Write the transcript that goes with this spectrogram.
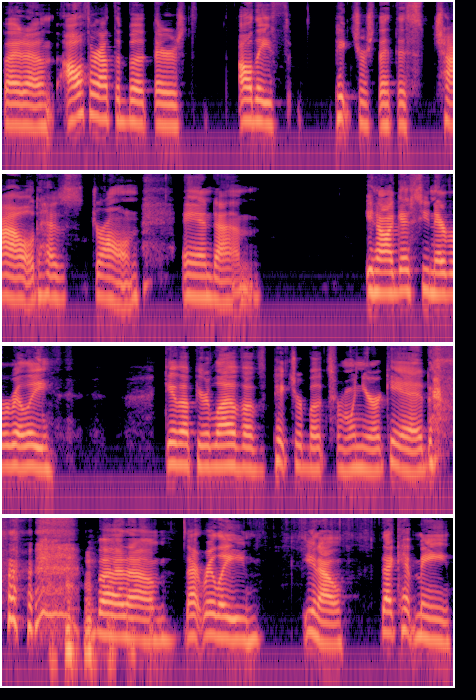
But um, all throughout the book, there's all these pictures that this child has drawn, and um, you know, I guess you never really give up your love of picture books from when you're a kid, but um, that really, you know, that kept me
